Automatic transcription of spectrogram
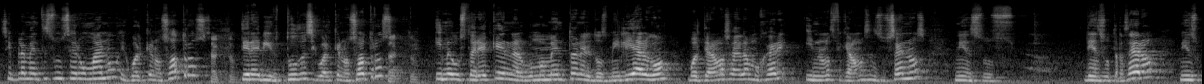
simplemente es un ser humano igual que nosotros. Exacto. Tiene virtudes igual que nosotros. Exacto. Y me gustaría que en algún momento en el 2000 y algo volteáramos a ver a la mujer y no nos fijáramos en sus senos ni en sus ni en su trasero, ni en su-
